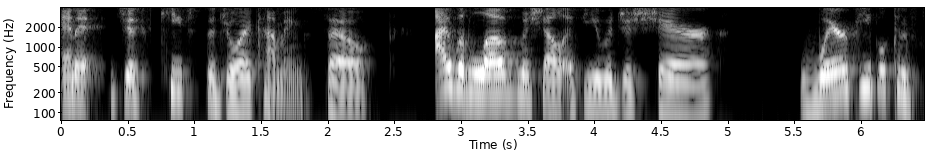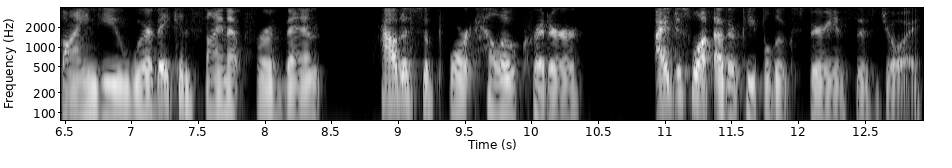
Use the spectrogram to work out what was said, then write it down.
And it just keeps the joy coming. So I would love, Michelle, if you would just share where people can find you, where they can sign up for events, how to support Hello Critter. I just want other people to experience this joy.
